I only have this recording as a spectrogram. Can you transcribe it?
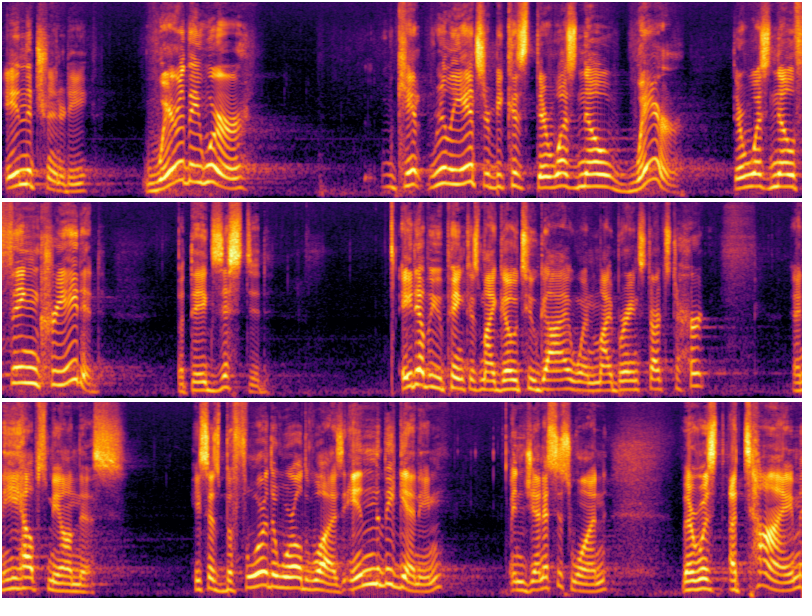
in the Trinity. Where they were, we can't really answer because there was no where. There was no thing created, but they existed. A.W. Pink is my go to guy when my brain starts to hurt, and he helps me on this. He says, Before the world was, in the beginning, in Genesis 1, there was a time,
